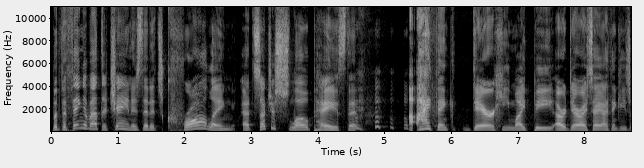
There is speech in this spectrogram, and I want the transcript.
But the thing about the chain is that it's crawling at such a slow pace that I think dare he might be, or dare I say, I think he's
